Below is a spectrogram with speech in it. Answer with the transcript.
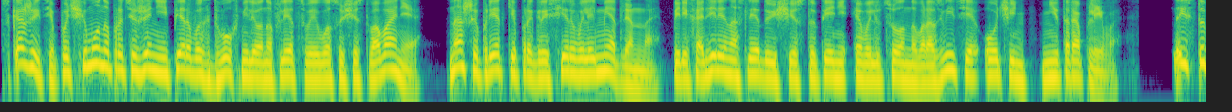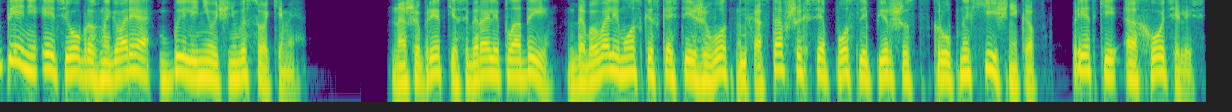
Скажите, почему на протяжении первых двух миллионов лет своего существования наши предки прогрессировали медленно, переходили на следующие ступени эволюционного развития очень неторопливо? Да и ступени эти, образно говоря, были не очень высокими. Наши предки собирали плоды, добывали мозг из костей животных, оставшихся после пиршеств крупных хищников. Предки охотились,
